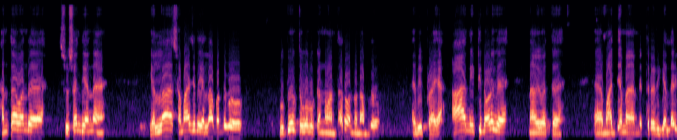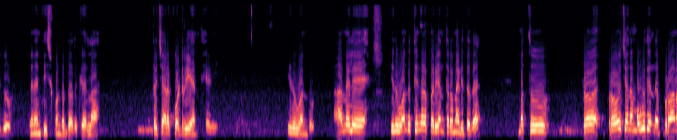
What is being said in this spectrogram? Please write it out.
ಅಂತ ಒಂದು ಸುಸಂಧಿಯನ್ನು ಎಲ್ಲಾ ಸಮಾಜದ ಎಲ್ಲಾ ಬಂಧುಗಳು ಉಪಯೋಗ ತಗೋಬೇಕನ್ನುವಂಥದ್ದು ಒಂದು ನಮ್ಮದು ಅಭಿಪ್ರಾಯ. ಆ ನಿಟ್ಟಿನೊಳಗೆ ನಾವು ಇವತ್ತು ಆ, ಮಾಧ್ಯಮ ಮಿತ್ರರಿಗೆಲ್ಲರಿಗೂ ವಿನಂತಿಸಿಕೊಂಡದ್ದು ಅದಕ್ಕೆಲ್ಲ ಪ್ರಚಾರ ಕೊಡ್ರಿ ಅಂತ ಹೇಳಿ ಇದು ಒಂದು. ಆಮೇಲೆ ಇದು ಒಂದು ತಿಂಗಳ ಪರ್ಯಂತರ ನಡೀತದೆ. ಮತ್ತು ಪ್ರ, ಪ್ರವಚನ ಮುಗುದಿಂದ ಪುರಾಣ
